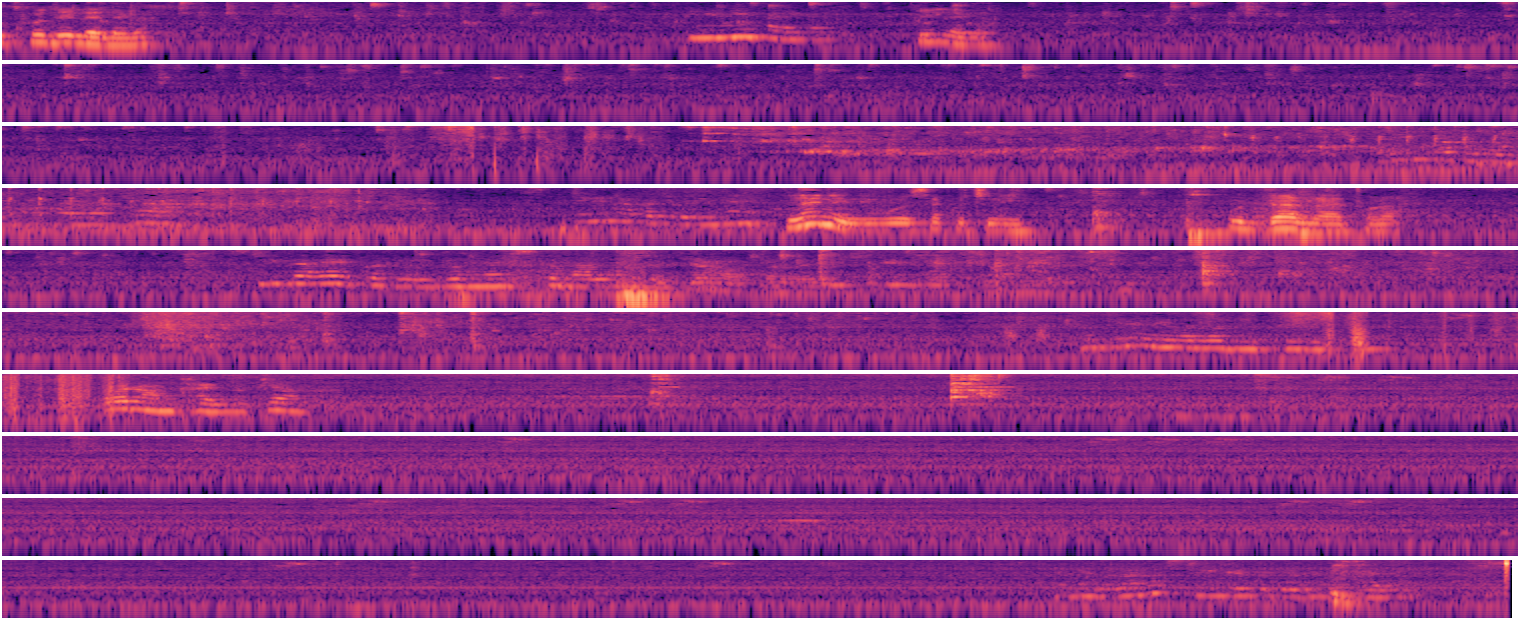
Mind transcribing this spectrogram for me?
तो खुद ही ले लेगा। पी लेगा। नहीं नहीं नहीं वो ऐसा कुछ नहीं। वो डर रहा है थोड़ा। स्टील का है कटोरी जो मैं इस्तेमाल नहीं करती। क्या मतलब है ये वाला हूँ। और आम खाएगा क्या? changes a little bit.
